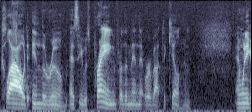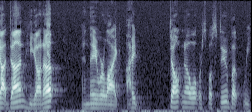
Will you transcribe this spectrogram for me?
cloud in the room as he was praying for the men that were about to kill him. And when he got done, he got up, and they were like, I don't know what we're supposed to do, but we,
